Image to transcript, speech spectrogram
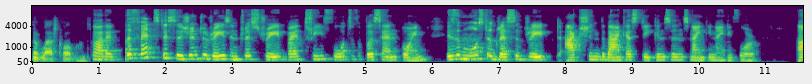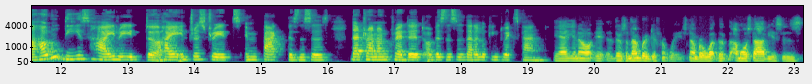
know, the last 12 months. Got it. The Fed's decision to raise interest rate by three fourths of a percent point is the most aggressive rate action the bank has taken since 1994. Uh, how do these high rate, uh, high interest rates impact businesses that run on credit or businesses that are looking to expand? Yeah, you know, it, there's a number of different ways. Number one, the most obvious is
